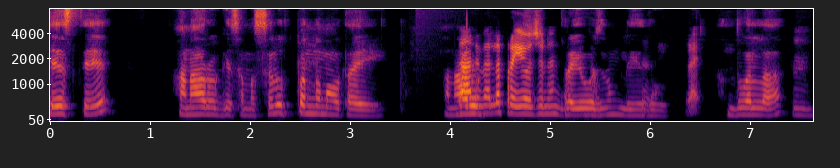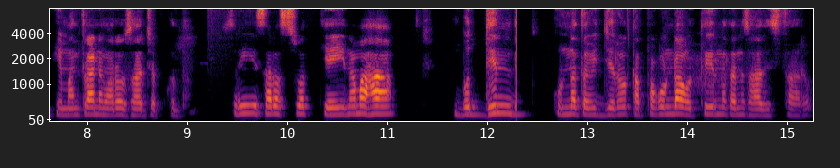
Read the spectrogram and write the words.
చేస్తే అనారోగ్య సమస్యలు ఉత్పన్నమవుతాయి. వల్ల ప్రయోజనం లేదు. ప్రయోజనం లేదు. అందువల్ల. ఈ మంత్రాన్ని మరోసారి చెప్పుకుందాం. శ్రీ సరస్వత్యై నమ. బుద్ధిన్ ఉన్నత విద్యలో తప్పకుండా ఉత్తీర్ణతను సాధిస్తారు.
